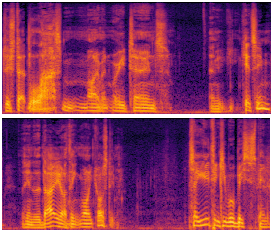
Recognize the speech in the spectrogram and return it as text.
just that last moment where he turns and gets him, at the end of the day, I think might cost him. So you think he will be suspended?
